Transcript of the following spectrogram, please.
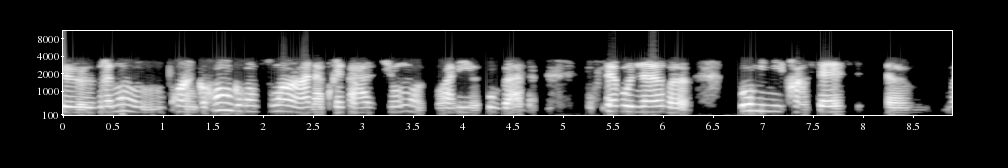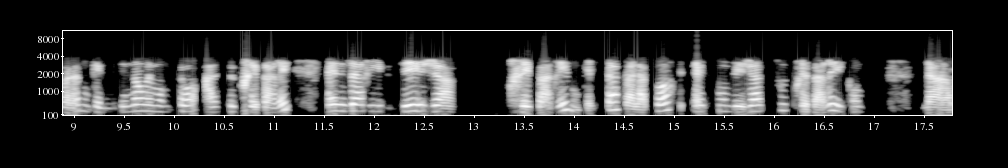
euh, vraiment, on prend un grand, grand soin à la préparation euh, pour aller euh, au bal, pour faire honneur euh, aux mini-princesses. Euh, voilà, donc elles mettent énormément de temps à se préparer. Elles arrivent déjà préparées, donc elles tapent à la porte, elles sont déjà toutes préparées. Et quand la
